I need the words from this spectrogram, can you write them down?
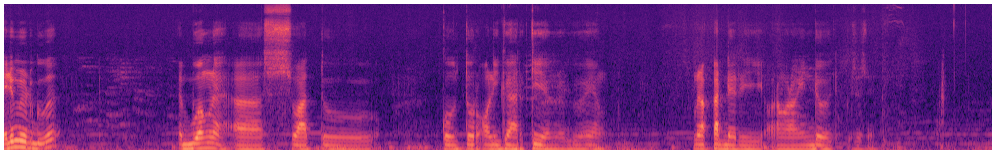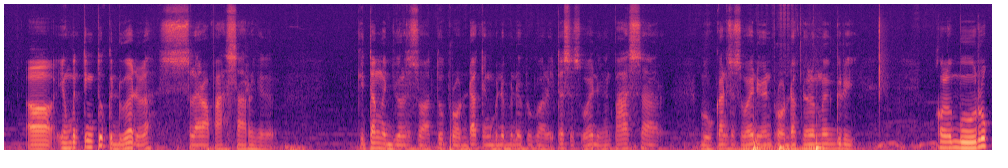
jadi menurut gue buanglah uh, suatu kultur oligarki ya menurut gue yang melekat dari orang-orang Indo khususnya. Uh, yang penting tuh kedua adalah selera pasar gitu. Kita ngejual sesuatu produk yang benar-benar berkualitas sesuai dengan pasar bukan sesuai dengan produk dalam negeri. Kalau buruk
